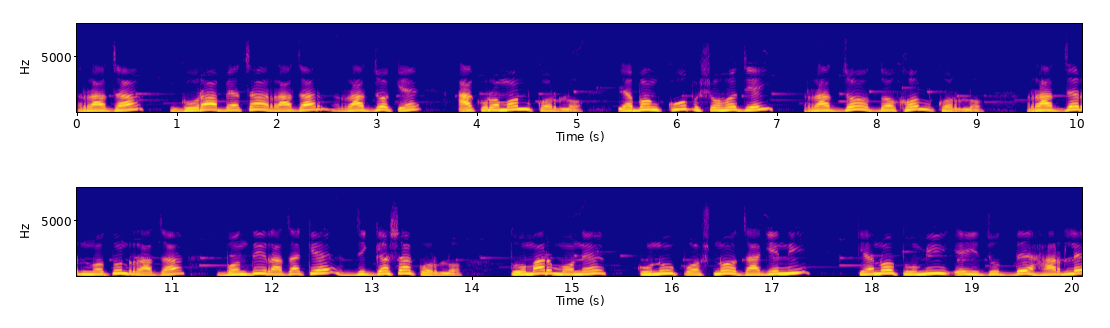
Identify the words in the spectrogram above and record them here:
রাজা গোড়া বেচা রাজার রাজ্যকে আক্রমণ করল এবং খুব সহজেই রাজ্য দখল করল। রাজ্যের নতুন রাজা বন্দি রাজাকে জিজ্ঞাসা করল, তোমার মনে কোনো প্রশ্ন জাগেনি? কেন তুমি এই যুদ্ধে হারলে?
